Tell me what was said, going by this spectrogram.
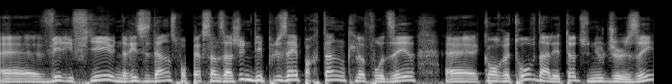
euh, vérifier une résidence pour personnes âgées, une des plus importantes, là, faut dire, euh, qu'on retrouve dans l'État du New Jersey.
